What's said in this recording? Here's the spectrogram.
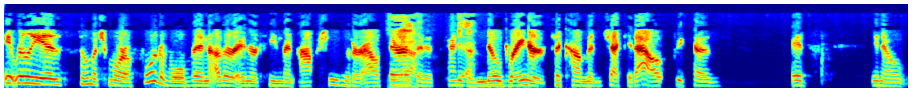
it really is so much more affordable than other entertainment options that are out there Yeah. that it's kind Yeah. of a no brainer to come and check it out because it's, you know,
